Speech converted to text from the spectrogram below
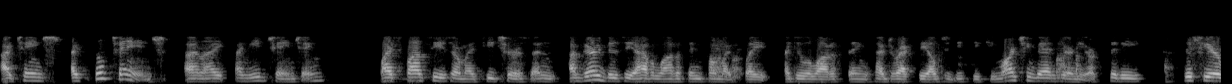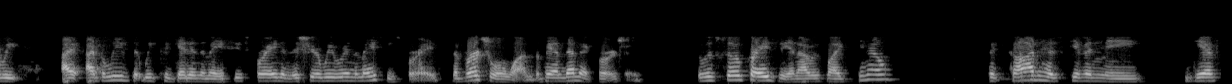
I change, I still change, and I, I need changing my sponsees are my teachers, and I'm very busy. I have a lot of things on my plate. I do a lot of things. I direct the LGBTQ marching band here in New York City. This year, we I, I believe that we could get in the Macy's parade, and this year we were in the Macy's parade, the virtual one, the pandemic version. It was so crazy, and I was like, you know, that God has given me gifts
